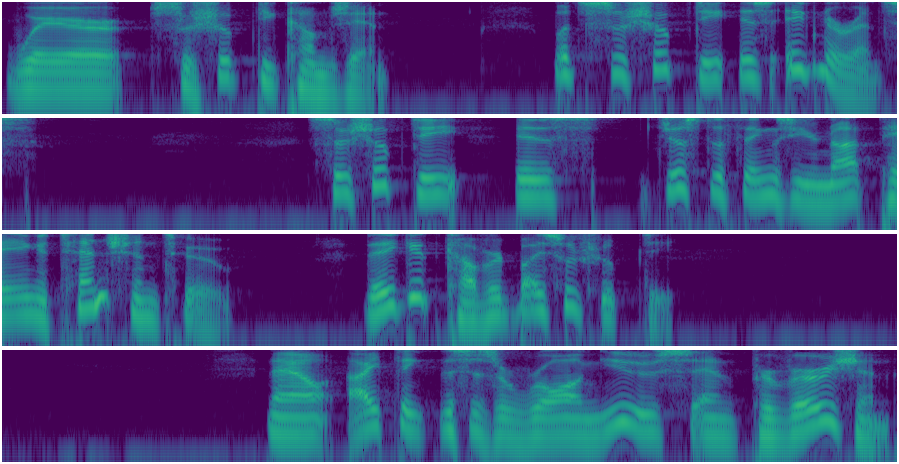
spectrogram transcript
where Sushupti comes in. But Sushupti is ignorance. Sushupti is just the things you're not paying attention to. They get covered by Sushupti. Now, I think this is a wrong use and perversion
